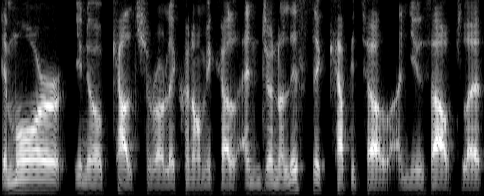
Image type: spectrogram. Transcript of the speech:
the more you know cultural, economical, and journalistic capital a news outlet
